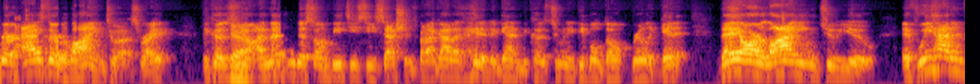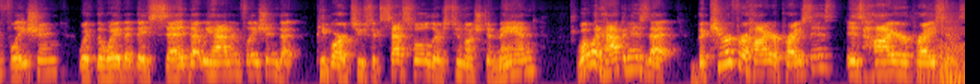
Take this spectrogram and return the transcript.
they're as they're lying to us, right? Because yeah. you know, I mentioned this on BTC sessions, but I got to hit it again because too many people don't really get it. They are lying to you. If we had inflation with the way that they said that we had inflation, that people are too successful, there's too much demand, what would happen is that the cure for higher prices is higher prices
